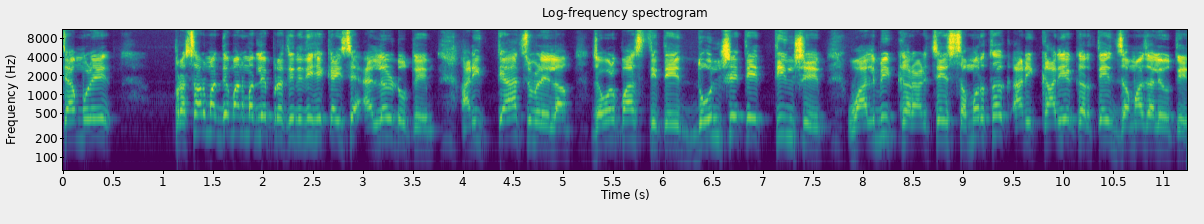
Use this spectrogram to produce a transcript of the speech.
त्यामुळे प्रसारमाध्यमांमधले प्रतिनिधी हे काहीसे अलर्ट होते? आणि त्याच वेळेला जवळपास तिथे दोनशे ते तीनशे वाल्मिक कराडचे समर्थक आणि कार्यकर्ते जमा झाले होते.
